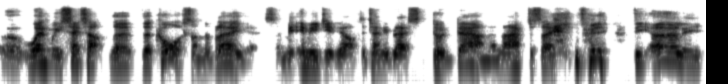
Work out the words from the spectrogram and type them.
when we set up the the course under Blair years. I mean, immediately after Tony Blair stood down, and I have to say, the, the early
